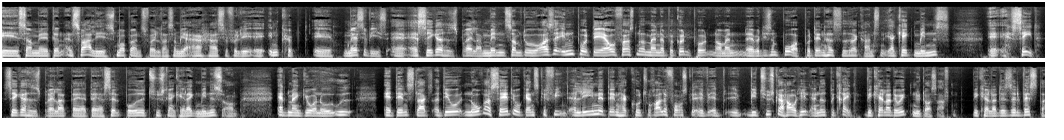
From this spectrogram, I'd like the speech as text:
Øh, som øh, den ansvarlige småbørnsforælder, som jeg er, har selvfølgelig øh, indkøbt øh, massevis af, af sikkerhedsbriller. Men som du også er inde på, det er jo først noget, man er begyndt på, når man øh, ligesom bor på den her side af grænsen. Jeg kan ikke mindes øh, set sikkerhedsbriller, da jeg, da jeg selv boede i Tyskland, kan heller ikke mindes om, at man gjorde noget ud af den slags. Og det er jo, Nora sagde det jo ganske fint, alene den her kulturelle forskel, øh, at øh, vi tyskere har jo et helt andet begreb. Vi kalder det jo ikke nytårsaften, vi kalder det Silvester.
